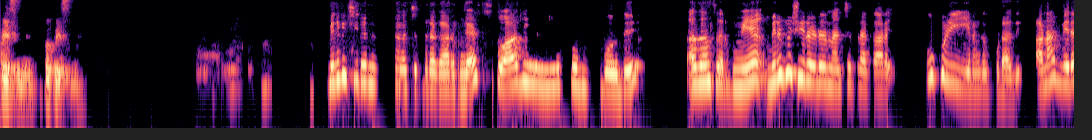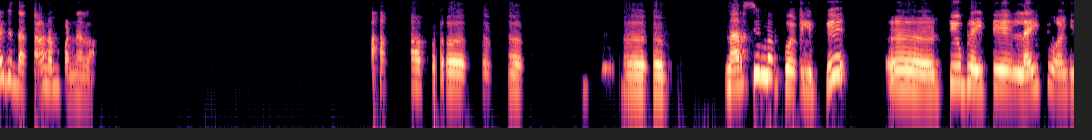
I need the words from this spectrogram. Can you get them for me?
பேசுங்க இப்ப பேசுங்க மிருகசீர நட்சத்திரக்காரங்க சுவாதியில் போது அதான் சார் மிருகசீரட பூக்குழி இறங்கக்கூடாது ஆனா விறகு தானம் பண்ணலாம் அப்ப அஹ், நரசிம்மர் கோயிலுக்கு டியூப் லைட்டு லைட் வாங்கி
